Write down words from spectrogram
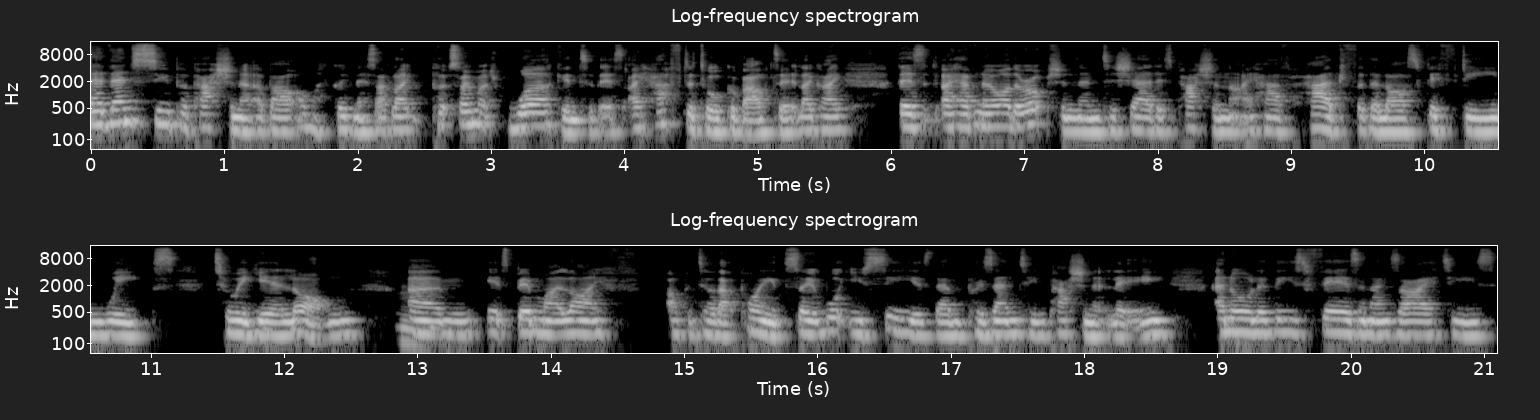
they're then super passionate about, oh my goodness, I've like put so much work into this. I have to talk about it. Like I there's I have no other option than to share this passion that I have had for the last 15 weeks to a year long. Mm. Um, it's been my life up until that point. So what you see is them presenting passionately and all of these fears and anxieties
